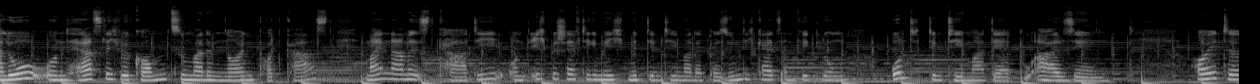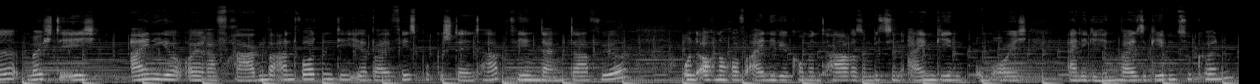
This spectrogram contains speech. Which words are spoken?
Hallo und herzlich willkommen zu meinem neuen Podcast. Mein Name ist Kati und ich beschäftige mich mit dem Thema der Persönlichkeitsentwicklung und dem Thema der Dualseelen. Heute möchte ich einige eurer Fragen beantworten, die ihr bei Facebook gestellt habt. Vielen Dank dafür und auch noch auf einige Kommentare so ein bisschen eingehen, um euch einige Hinweise geben zu können.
